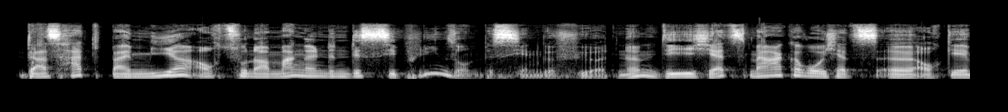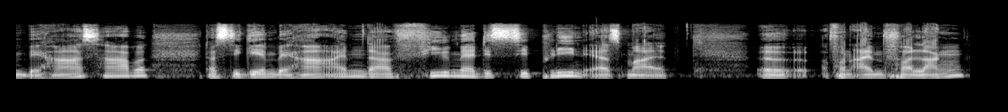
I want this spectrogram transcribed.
das hat bei mir auch zu einer mangelnden Disziplin so ein bisschen geführt, ne? die ich jetzt merke, wo ich jetzt äh, auch GmbHs habe, dass die GmbH einem da viel mehr Disziplin erstmal äh, von einem verlangen.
